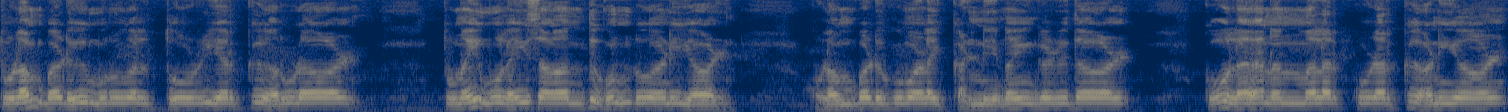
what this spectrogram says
துளம்படு முறுவல் தோழியர்க்கு அருளாள். துணை முலை சார்ந்து கொண்டு அணியாள். குளம்படு குமளை கண்ணினை கோல நன்மலர் குழற்கு அணியாள்.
